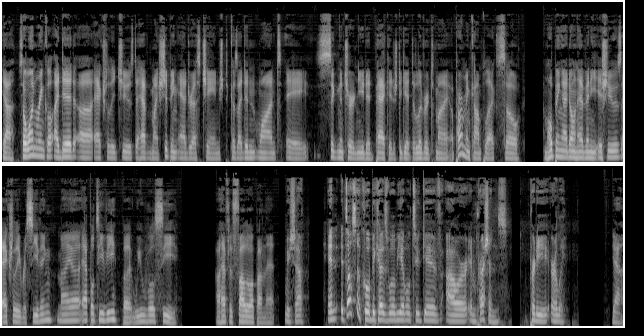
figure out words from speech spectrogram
Yeah. So one wrinkle, I did uh, actually choose to have my shipping address changed because I didn't want a signature needed package to get delivered to my apartment complex. So I'm hoping I don't have any issues actually receiving my uh, Apple TV, but we will see. I'll have to follow up on that. We shall. And it's also cool because we'll be able to give our impressions pretty early. Yeah,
